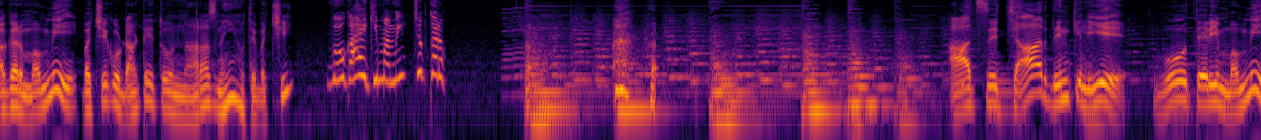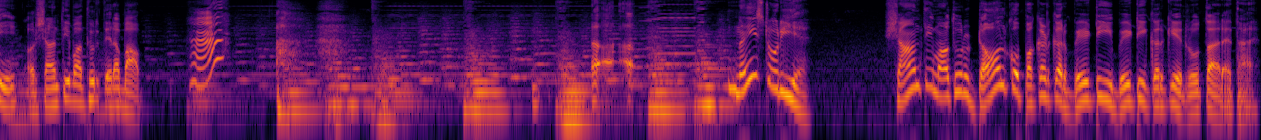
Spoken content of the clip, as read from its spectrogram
अगर मम्मी बच्चे को डांटे तो नाराज़ नहीं होते बच्ची? वो काहे की मम्मी चुप करो। आज से चार दिन के लिए वो तेरी मम्मी और शांति माथुर तेरा बाप। हाँ? नई स्टोरी है। शांति माथुर डॉल को पकड़कर बेटी बेटी करके रोता रहता है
